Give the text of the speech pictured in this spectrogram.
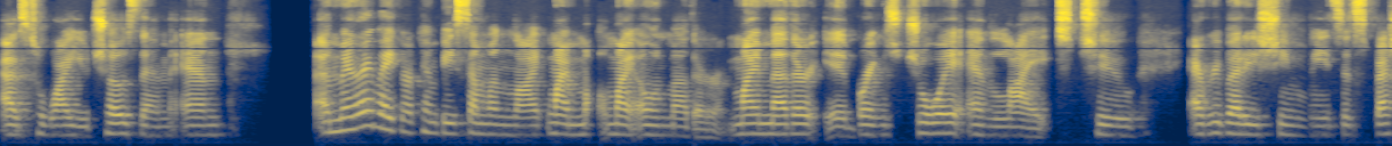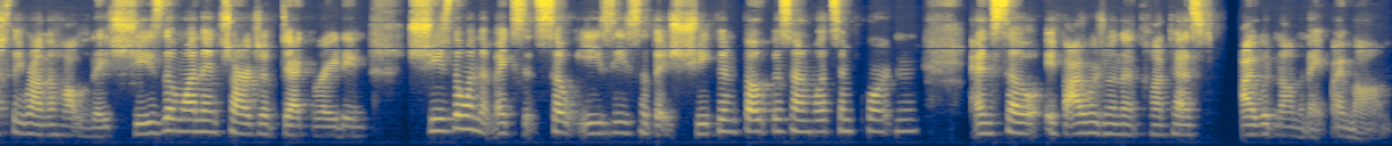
as to why you chose them. And a merrymaker can be someone like my my own mother. My mother it brings joy and light to everybody she meets, especially around the holidays. She's the one in charge of decorating. She's the one that makes it so easy so that she can focus on what's important. And so, if I were doing the contest, I would nominate my mom.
